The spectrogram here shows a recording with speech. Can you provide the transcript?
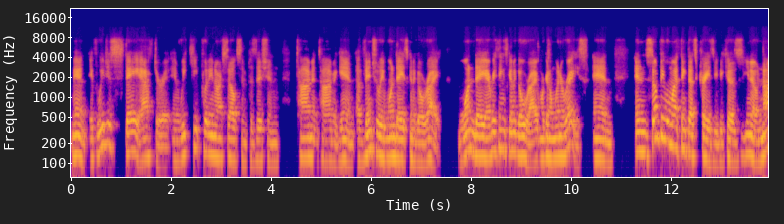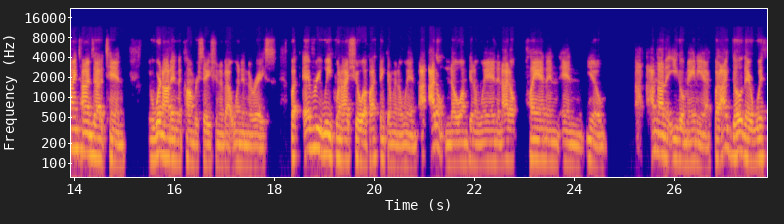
man, if we just stay after it and we keep putting ourselves in position time and time again, eventually one day it's going to go right. One day everything's going to go right and we're going to win a race. And and some people might think that's crazy because, you know, 9 times out of 10 we're not in the conversation about winning the race. But every week when I show up, I think I'm going to win. I, I don't know I'm going to win and I don't plan and and you know I, I'm not an egomaniac, but I go there with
